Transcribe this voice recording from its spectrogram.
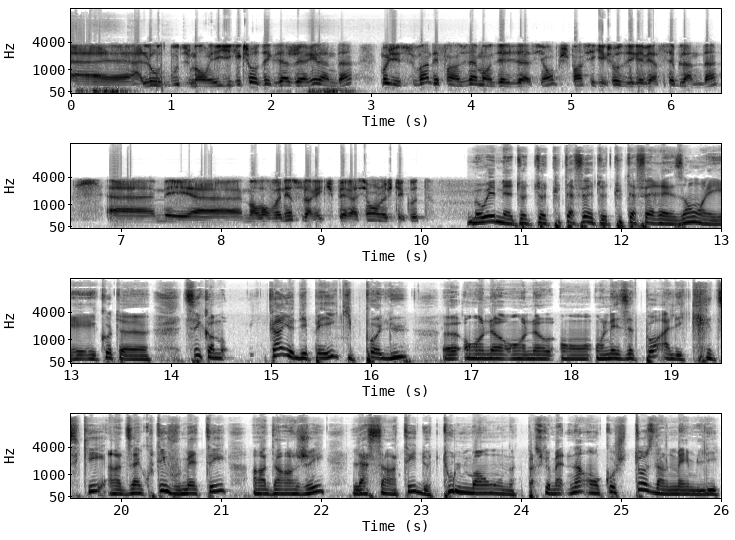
euh, à l'autre bout du monde. Il y a quelque chose d'exagéré là-dedans. Moi, j'ai souvent défendu la mondialisation, puis je pense qu'il y a quelque chose d'irréversible là-dedans. Mais, mais on va revenir sur la récupération. Là, je t'écoute. Mais oui, mais tu as, tout à fait, tout à fait raison. Et, écoute, euh, tu sais comme quand il y a des pays qui polluent, euh, on n'hésite pas à les critiquer en disant, écoutez, vous mettez en danger la santé de tout le monde, parce que maintenant, on couche tous dans le même lit.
